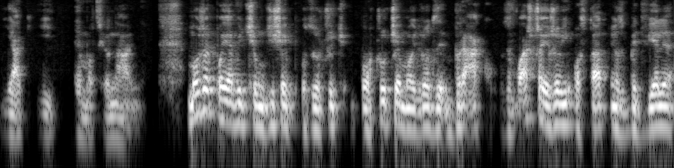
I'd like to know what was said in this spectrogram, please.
jak i emocjonalnie. Może pojawić się dzisiaj poczucie, poczucie, moi drodzy, braku, zwłaszcza jeżeli ostatnio zbyt wiele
